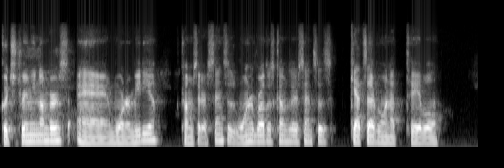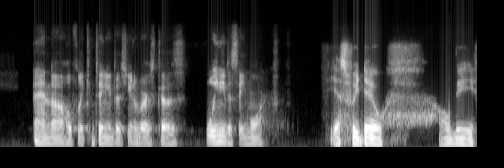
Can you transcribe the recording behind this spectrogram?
good streaming numbers and Warner Media comes to their senses. Warner Brothers comes to their senses, gets everyone at the table, and uh, hopefully continue this universe because we need to see more. Yes, we do. I'll be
